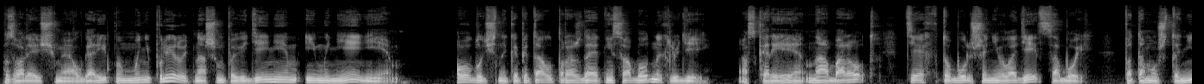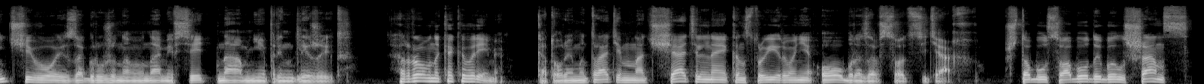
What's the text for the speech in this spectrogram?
позволяющими алгоритмам манипулировать нашим поведением и мнением. Облачный капитал порождает не свободных людей, а скорее наоборот, тех, кто больше не владеет собой, потому что ничего из загруженного нами в сеть нам не принадлежит. Ровно как и время, которое мы тратим на тщательное конструирование образов в соцсетях. Чтобы у свободы был шанс,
